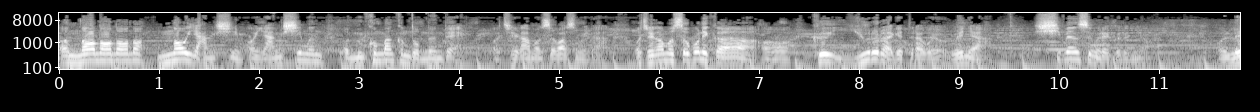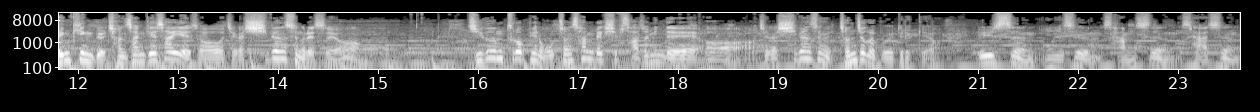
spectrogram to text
어 너너너너 너 양심 어 양심은 어, 눈곱만큼도 없는데 어, 제가 한번 써봤습니다 어 제가 한번 써보니까 어 그 이유를 알겠더라고요 왜냐 10연승을 했거든요 어, 랭킹들 천상계 사이에서 제가 10연승을 했어요 지금 트로피는 5314점인데 어 제가 10연승 전적을 보여드릴게요 1승 2승 3승 4승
